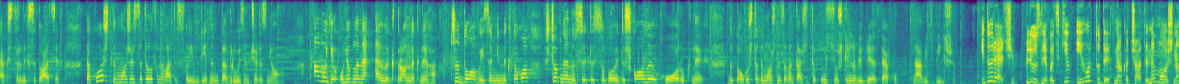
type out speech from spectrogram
екстрених ситуаціях. Також ти можеш зателефонувати своїм рідним та друзям через нього. А моє улюблене електронна книга чудовий замінник того, щоб не носити з собою до школи гору книг. До того ж, туди можна завантажити усю шкільну бібліотеку, навіть більше. І до речі, плюс для батьків ігор туди накачати не можна,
